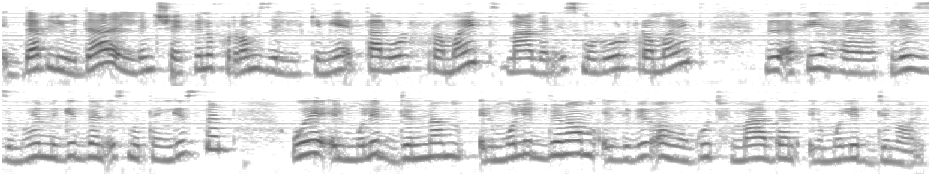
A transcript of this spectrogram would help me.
ال W ده اللي أنتوا شايفينه في الرمز الكيميائي بتاع الولفراميت معدن اسمه الولفراميت بيبقى فيه فلز مهم جدا اسمه تنجستن وال molybdenum ال molybdenum اللي بيبقى موجود في معدن ال molybdenite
